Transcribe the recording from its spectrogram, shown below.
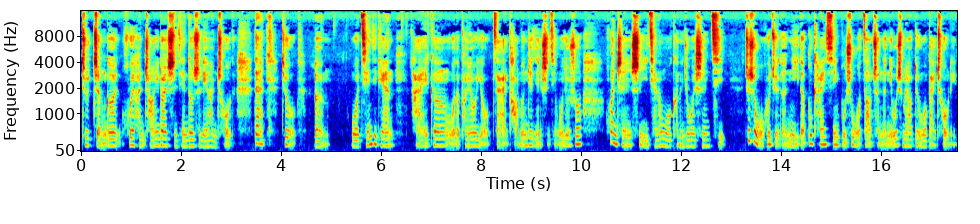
就整个会很长一段时间都是脸很臭的。但就嗯，我前几天还跟我的朋友有在讨论这件事情，我就说，换成是以前的我，可能就会生气，就是我会觉得你的不开心不是我造成的，你为什么要对我摆臭脸？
